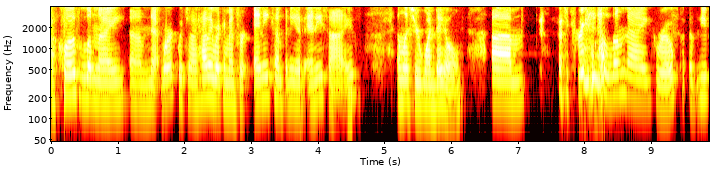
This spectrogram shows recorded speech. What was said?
a closed alumni um, network, which I highly recommend for any company of any size, unless you're one day old. Um, to create an alumni group, you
